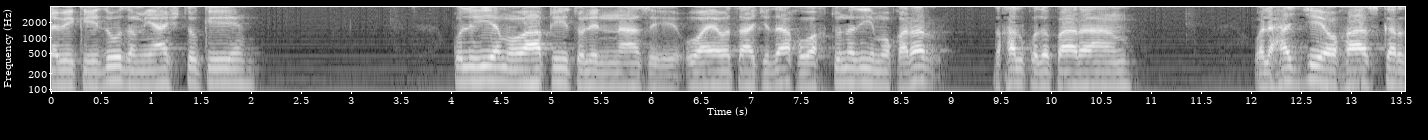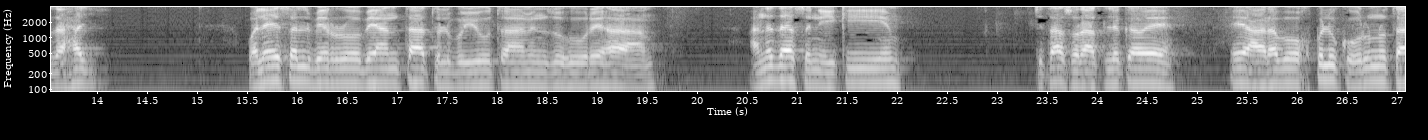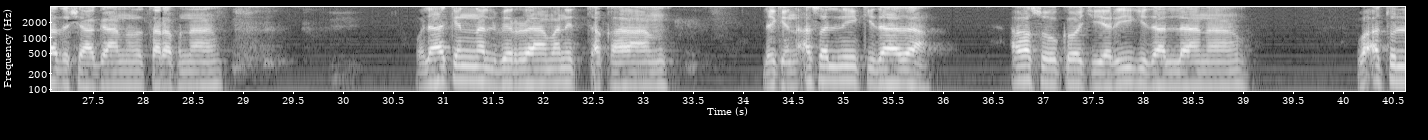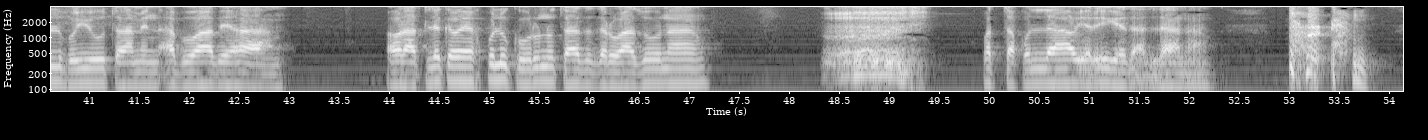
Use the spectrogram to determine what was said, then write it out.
نوې کېدو د میاشتو کې قل هي مواقیت للناس وایو تا چې دا خو وختونه دي مقرر د خلقو د پاره ولحج او خاص کر د حج وليس البر بان تاتوا البيوت من ظهورها ان دا سنیکی چې تاسو راتل کوئ اے عربو خپل کورونو ته د شاګانو طرف نه ولكن البر من اتقى لیکن اصل نه کی دا دا هغه څوک چې یریږي د الله نه واتل بیوت من ابوابها او راتل کوي خپل کورونو ته د دروازو نه واتقوا الله ويريګه د الله نه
